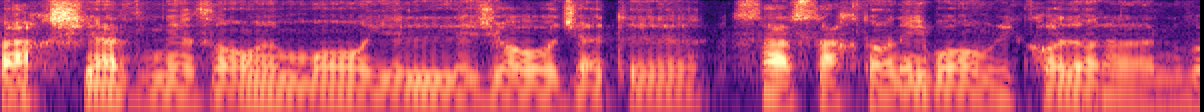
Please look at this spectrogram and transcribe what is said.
بخشی از نظام ما یه لجاجت سرسختانه با آمریکا دارن و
